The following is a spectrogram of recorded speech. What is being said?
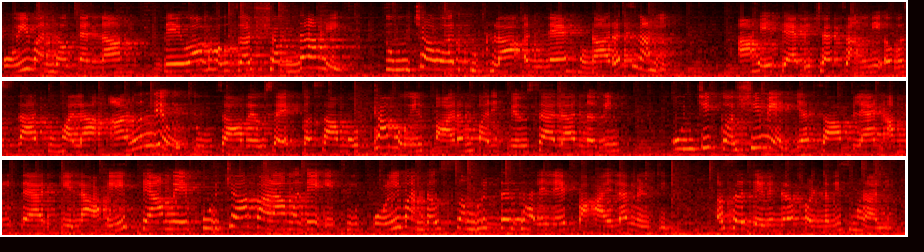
कोळी बांधव त्यांना देवाभाऊचा शब्द आहे. तुमच्यावर कुठला अन्याय होणारच नाही. आहे त्यापेक्षा चांगली अवस्था तुम्हाला आणून देऊ. तुमचा व्यवसाय कसा मोठा होईल पारंपरिक व्यवसायाला नवीन उंची कशी मिळेल याचा प्लॅन आम्ही तयार केला आहे. त्यामुळे पुढच्या काळामध्ये येथील कोळी बांधव समृद्ध झालेले पाहायला मिळतील असं देवेंद्र फडणवीस म्हणाले.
